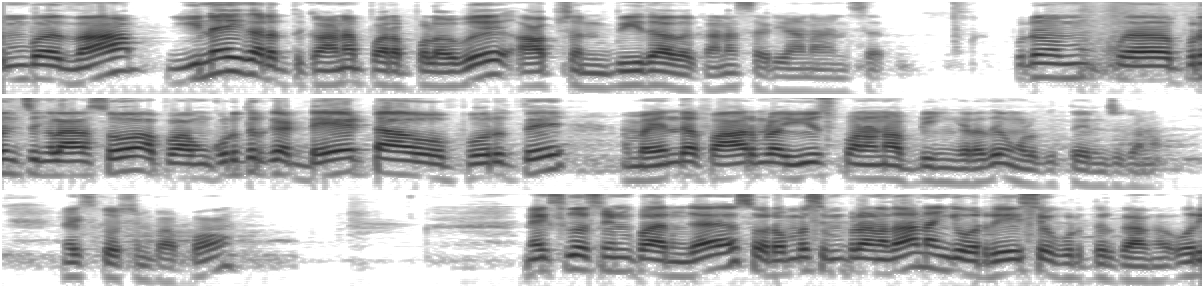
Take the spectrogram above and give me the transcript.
எண்பது தான் இணைகரத்துக்கான பரப்பளவு. ஆப்ஷன் பி தான் அதுக்கான சரியான ஆன்சர் புரிஞ்சுங்களா? ஸோ அப்போ அவங்க கொடுத்துருக்க டேட்டாவை பொறுத்து நம்ம எந்த ஃபார்முலா யூஸ் பண்ணணும் அப்படிங்கிறது உங்களுக்கு தெரிஞ்சுக்கணும். நெக்ஸ்ட் கொஸ்டின் பார்ப்போம். நெக்ஸ்ட் கொஸ்டின் பாருங்கள் ஸோ ரொம்ப சிம்பிளானதாக நான் இங்கே ஒரு ரேஷியோ கொடுத்துருக்காங்க. ஒரு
